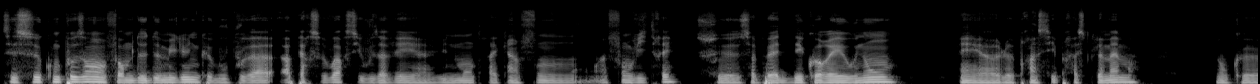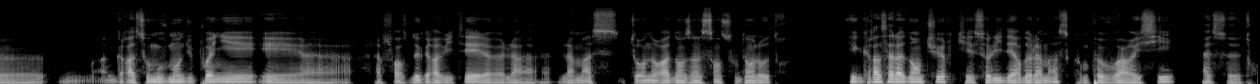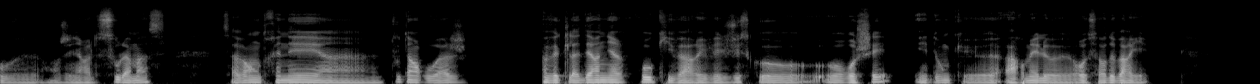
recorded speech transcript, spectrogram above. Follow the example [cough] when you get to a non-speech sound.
c'est ce composant en forme de demi-lune que vous pouvez apercevoir si vous avez euh, une montre avec un fond, un fond vitré. Ça peut être décoré ou non, mais euh, le principe reste le même. Donc, euh, grâce au mouvement du poignet et à la force de gravité, la, masse tournera dans un sens ou dans l'autre. Et grâce à la denture qui est solidaire de la masse, qu'on peut voir ici, elle se trouve en général sous la masse, ça va entraîner tout un rouage avec la dernière roue qui va arriver jusqu'au rocher et donc euh, armer le ressort de barillet.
